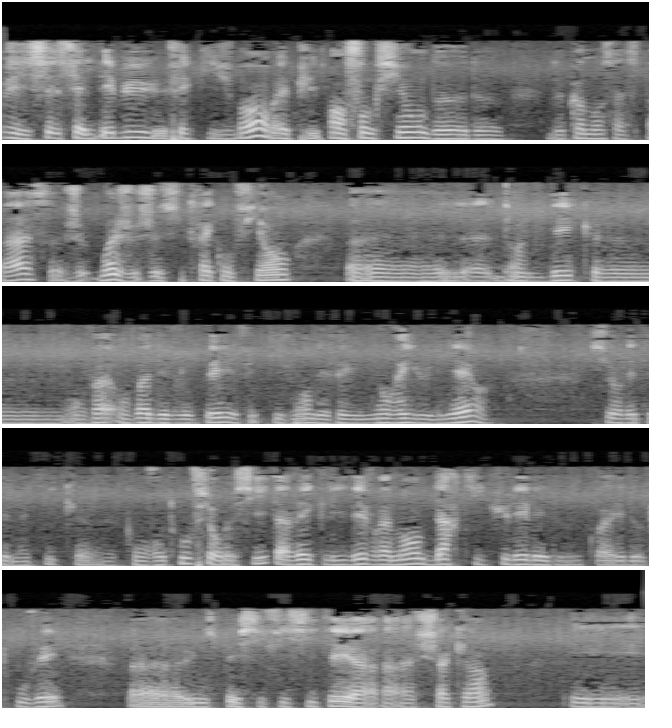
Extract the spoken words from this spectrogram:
Oui, c'est le début effectivement, et puis en fonction de, comment ça se passe, moi je, suis très confiant euh, dans l'idée que on va développer effectivement des réunions régulières sur les thématiques euh, qu'on retrouve sur le site, avec l'idée vraiment d'articuler les deux, quoi, et de trouver euh, une spécificité à, chacun et,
